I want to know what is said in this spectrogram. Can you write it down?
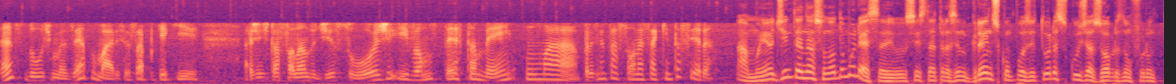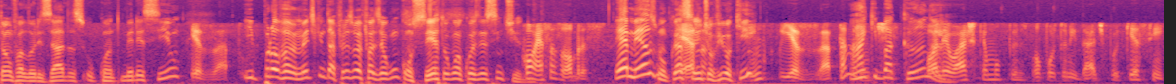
antes do último exemplo, Mari, você sabe por que, que a gente está falando disso hoje e vamos ter também uma apresentação nessa quinta-feira. Amanhã é o Dia Internacional da Mulher. Você está trazendo grandes compositoras cujas obras não foram tão valorizadas o quanto mereciam. Exato. E provavelmente quinta-feira você vai fazer algum concerto, alguma coisa nesse sentido. Com essas obras. É mesmo? Com essa que a gente ouviu aqui? Sim, Exatamente. Ai, que bacana. Olha, eu acho que é uma op- oportunidade porque assim,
